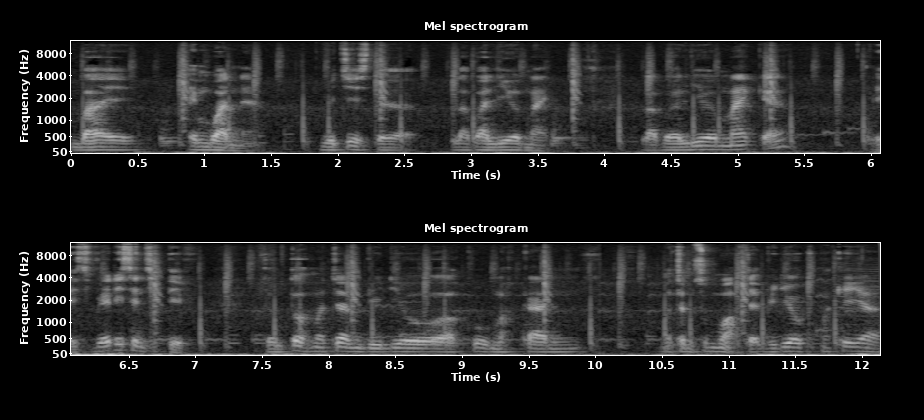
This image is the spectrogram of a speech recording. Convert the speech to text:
by M1 which is the lavalier mic. Lavalier mic eh, It's very sensitive Contoh macam video aku makan Macam semua Macam video aku pakai ya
